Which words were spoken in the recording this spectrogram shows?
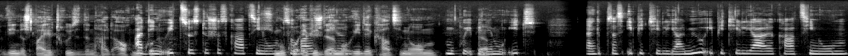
wie in der Speicheldrüse dann halt auch Adenoid-zystisches Karzinom. Mukoepidermoide-Karzinom. Mukoepidermoid. Ja. Dann gibt es das Epithelial-Myoepithelial-Karzinom.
